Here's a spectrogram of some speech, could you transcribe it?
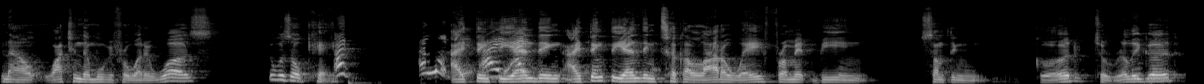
now watching the movie for what it was it was okay. I I i think I the ending i think the ending took a lot away from it being something good to really Mhm. good.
